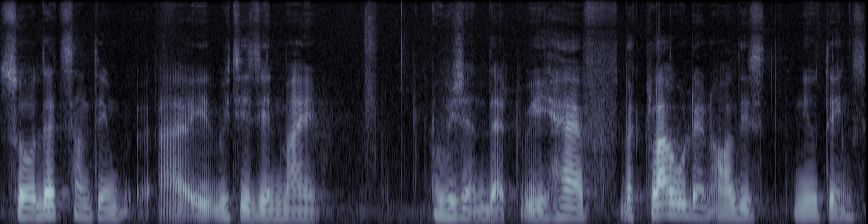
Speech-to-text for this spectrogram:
So that's something uh, which is in my vision that we have the cloud and all these new things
